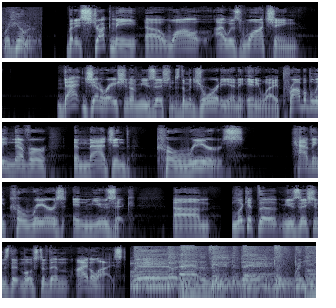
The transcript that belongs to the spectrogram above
with humor. But it struck me uh, while I was watching that generation of musicians, the majority in, anyway, probably never imagined careers, having careers in music. Um, look at the musicians that most of them idolized. Well, that'll be the day when you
